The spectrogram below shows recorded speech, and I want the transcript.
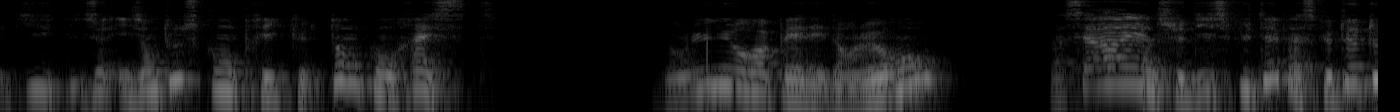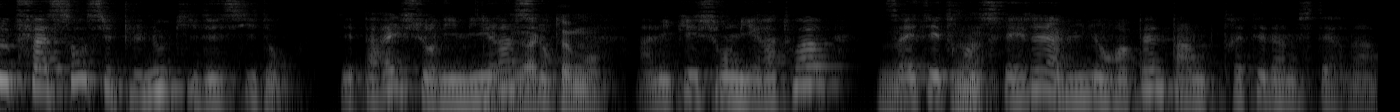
c'est qu'ils ont tous compris que tant qu'on reste dans l'Union européenne et dans l'euro, ça ne sert à rien de se disputer parce que de toute façon, c'est plus nous qui décidons. C'est pareil sur l'immigration. Exactement. Hein, les questions migratoires, ça a été mm. transféré à l'Union européenne par le traité d'Amsterdam.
